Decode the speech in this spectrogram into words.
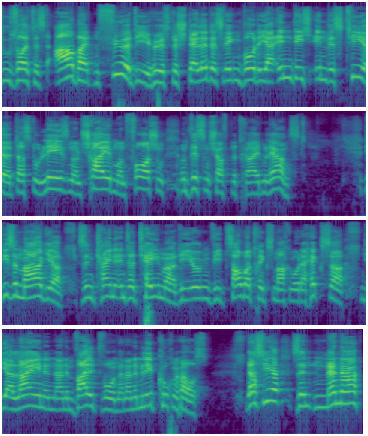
Du solltest arbeiten für die höchste Stelle, deswegen wurde ja in dich investiert, dass du lesen und schreiben und forschen und Wissenschaft betreiben lernst. Diese Magier sind keine Entertainer, die irgendwie Zaubertricks machen oder Hexer, die allein in einem Wald wohnen, an einem Lebkuchenhaus. Das hier sind Männer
